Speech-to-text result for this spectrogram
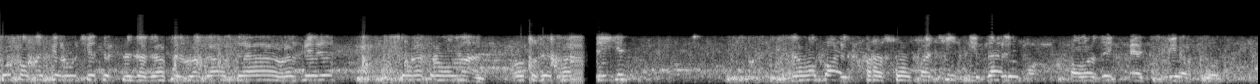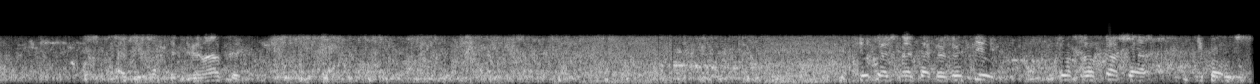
Сокол на первую четверть предлагал, предлагался в размере 40 ровно. Вот уже два лиги. Голобаль прошел почти, не дали ему положить мяч сверху. 11-12. Удачная атака гостей. Просто атака не получится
